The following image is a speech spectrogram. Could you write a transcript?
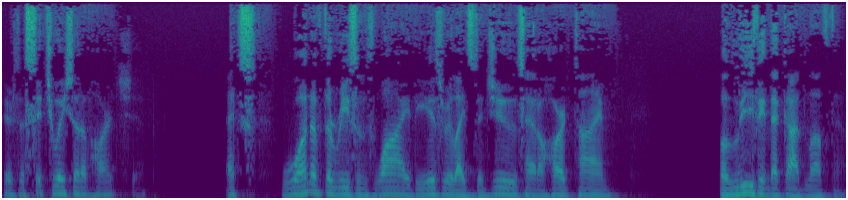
there's a situation of hardship? That's one of the reasons why the Israelites, the Jews, had a hard time believing that God loved them.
